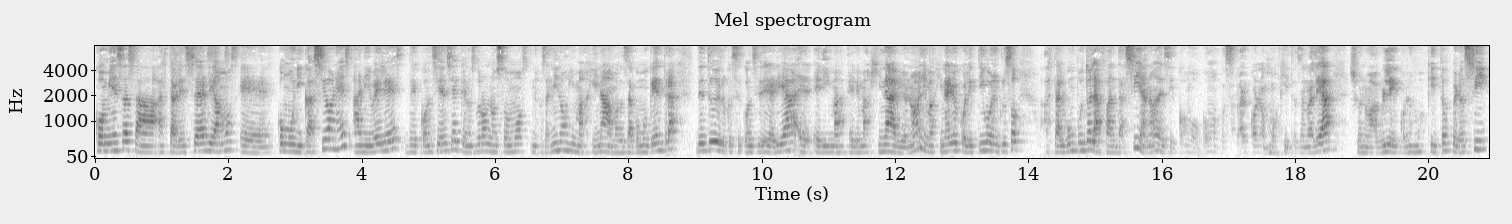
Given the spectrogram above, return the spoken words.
comienzas a, establecer, digamos, eh, comunicaciones a niveles de conciencia que nosotros no somos, o sea, ni nos imaginamos, o sea, como que entra dentro de lo que se consideraría el, imaginario, ¿no? El imaginario colectivo, incluso hasta algún punto la fantasía, ¿no? De decir, ¿cómo, cómo puedo hablar con los mosquitos? En realidad yo no hablé con los mosquitos, pero sí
